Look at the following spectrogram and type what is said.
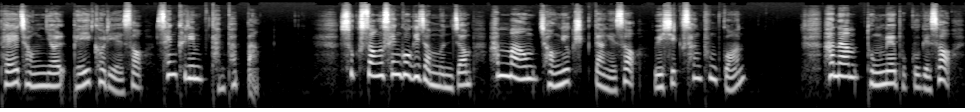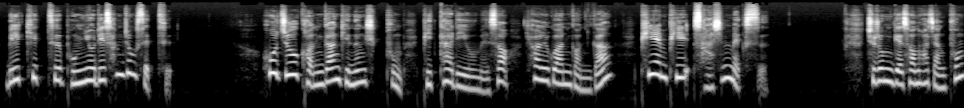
배정열 베이커리에서 생크림 단팥빵. 숙성 생고기 전문점 한마음 정육식당에서 외식 상품권, 하남 동네 복국에서 밀키트 복요리 3종 세트, 호주 건강기능식품 비타리움에서 혈관 건강 PMP 40 맥스. 주름 개선 화장품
